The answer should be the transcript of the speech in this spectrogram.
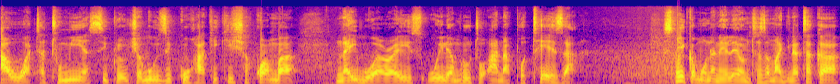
au watatumia siku ya uchaguzi kuhakikisha kwamba naibu wa rais William Ruto anapoteza. Sijui kama unanielewa mtazamaji, nataka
